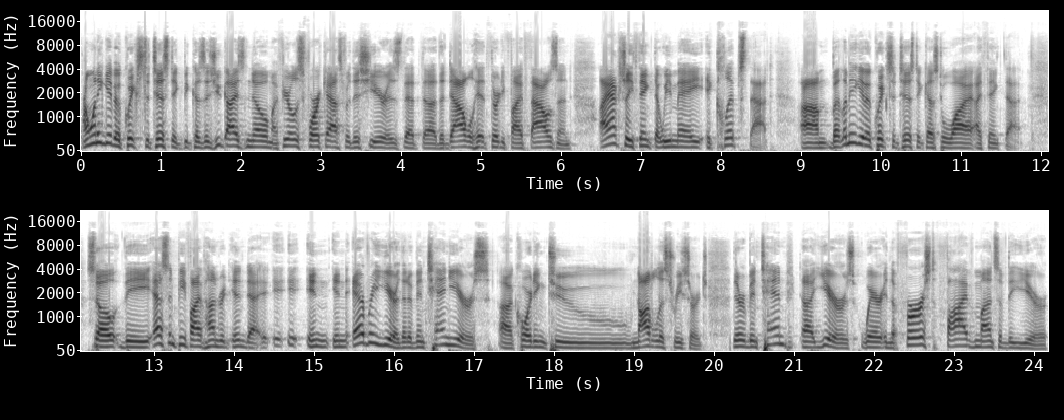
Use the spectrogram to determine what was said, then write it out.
I want to give you a quick statistic because, as you guys know, my fearless forecast for this year is that uh, the Dow will hit 35,000. I actually think that we may eclipse that. Um, but let me give a quick statistic as to why I think that. So the S&P 500 index in in every year that have been 10 years, uh, according to Nautilus Research, there have been 10 uh, years where in the first five months of the year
